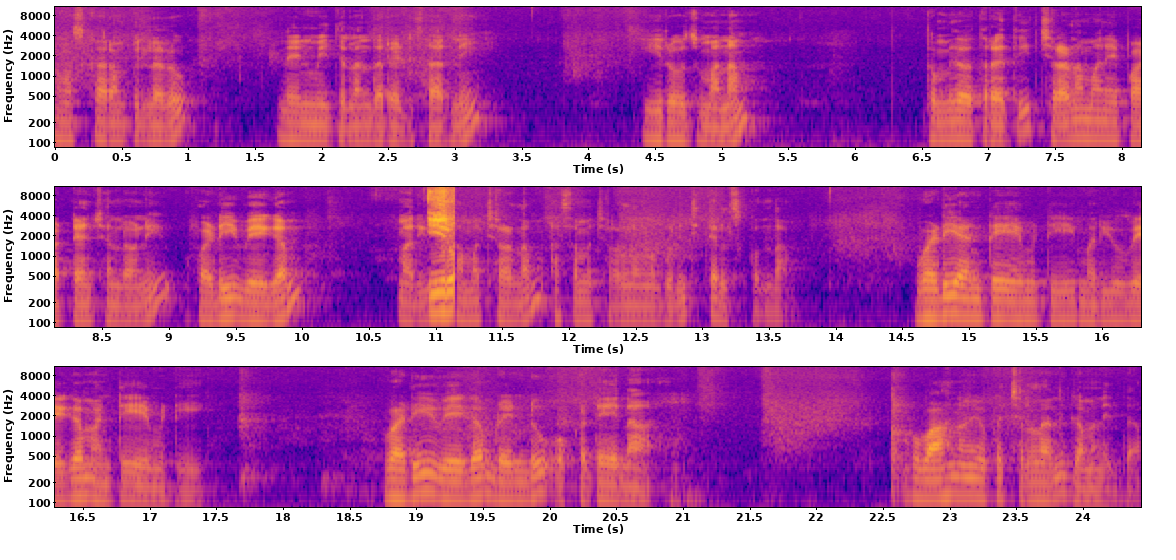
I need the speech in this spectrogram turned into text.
నమస్కారం పిల్లలు. నేను మీ జలంధర్ రెడ్డి సార్ని. ఈరోజు మనం తొమ్మిదవ తరగతి చలనం అనే పాఠ్యాంశంలోని వడి వేగం మరియు సమచలనం అసమచలనం గురించి తెలుసుకుందాం. వడి అంటే ఏమిటి మరియు వేగం అంటే ఏమిటి? వడి వేగం రెండు ఒక్కటేనా ఒక వాహనం యొక్క చలనాన్ని గమనిద్దాం.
